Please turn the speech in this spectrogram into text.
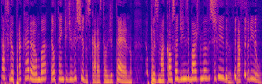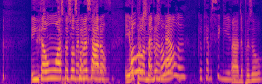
Tá frio pra caramba, eu tenho que ir de vestido, os caras estão de terno. Eu pus uma calça jeans embaixo do meu vestido, tá frio. Então, as É pessoas começaram... Eu, Qual pelo menos, não... dela? Que eu quero seguir. Ah, depois eu...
